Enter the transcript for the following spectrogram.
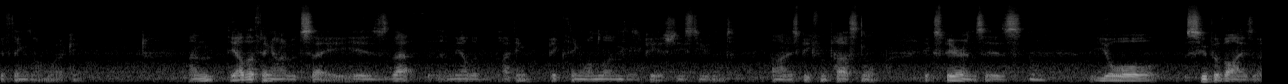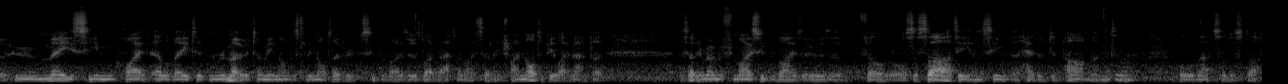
if things aren't working. And the other thing I would say is that, and the other, I think, big thing one learns as a PhD student, and I speak from personal experience, is Mm. your supervisor, who may seem quite elevated and remote. I mean, obviously, not every supervisor is like that, and I certainly try not to be like that, but I certainly remember from my supervisor, who was a fellow of the Royal Society and seemed a head of department and all of that sort of stuff.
